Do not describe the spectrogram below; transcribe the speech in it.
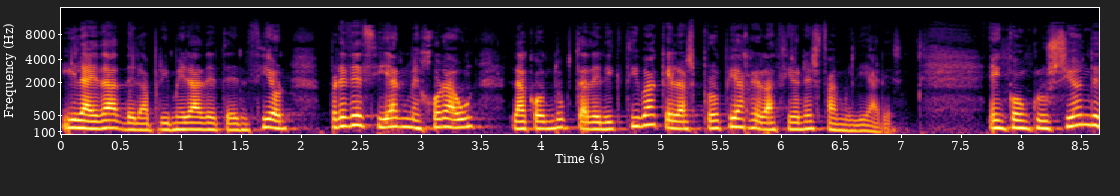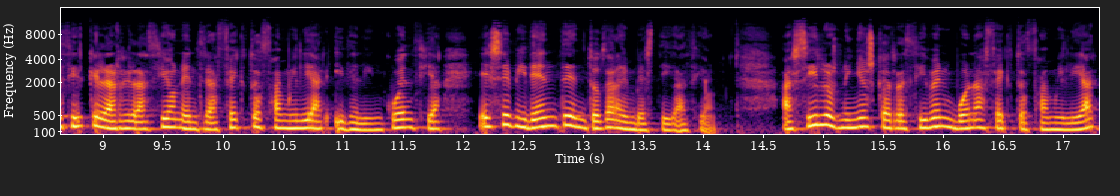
y la edad de la primera detención, predecían mejor aún la conducta delictiva que las propias relaciones familiares. En conclusión, decir que la relación entre afecto familiar y delincuencia es evidente en toda la investigación. Así, los niños que reciben buen afecto familiar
